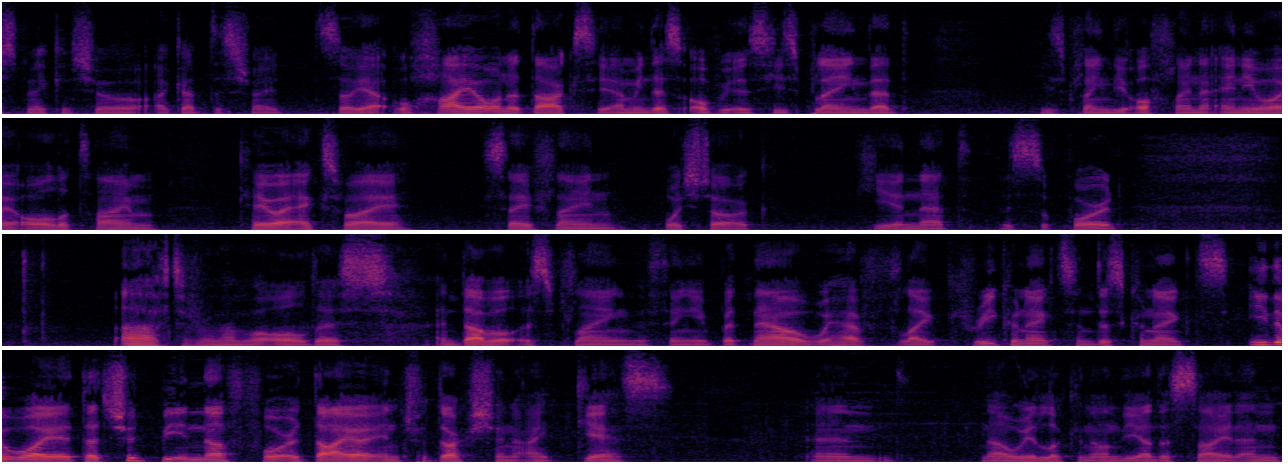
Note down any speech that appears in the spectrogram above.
Just making sure I got this right. So yeah, Ohio on the Darkseer. I mean, that's obvious. He's playing that. He's playing the offlaner anyway all the time. KYXY, safe lane, Witchdog. Here net is support. I have to remember all this. And double is playing the thingy. But now we have like reconnects and disconnects. Either way, that should be enough for a dire introduction, I guess. And now we're looking on the other side. And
